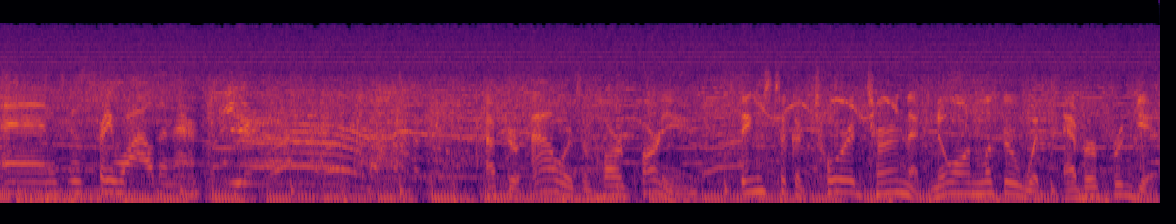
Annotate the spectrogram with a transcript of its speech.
and it was pretty wild in there. After hours of hard partying, things took a torrid turn that no onlooker would ever forget.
